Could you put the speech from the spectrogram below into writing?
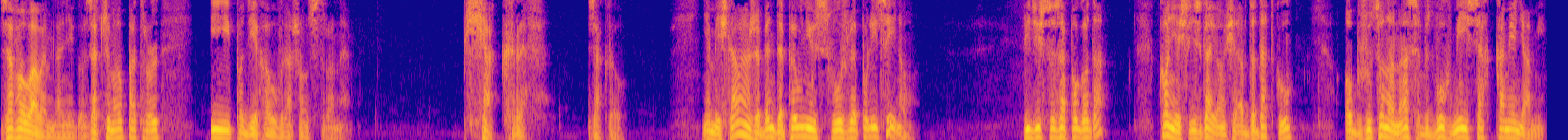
Zawołałem na niego, zatrzymał patrol i podjechał w naszą stronę. Psia krew! zaklął. Nie myślałem, że będę pełnił służbę policyjną. Widzisz, co za pogoda? Konie ślizgają się, a w dodatku obrzucono nas w dwóch miejscach kamieniami.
